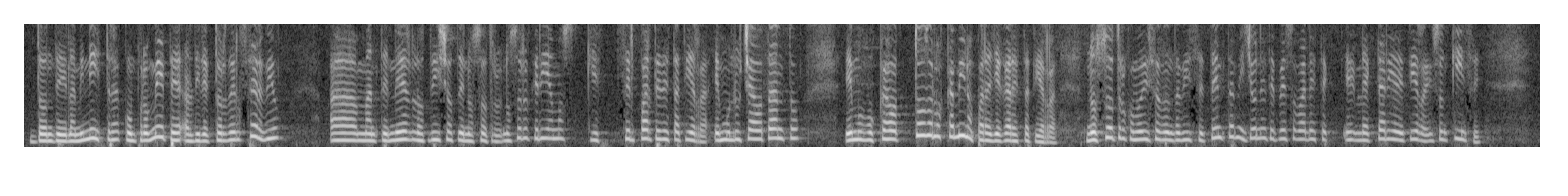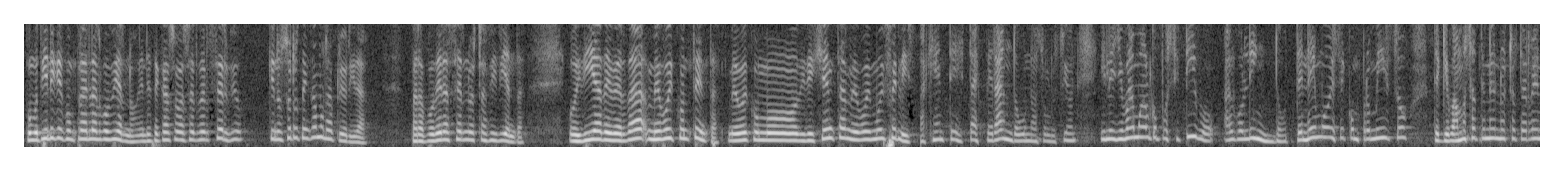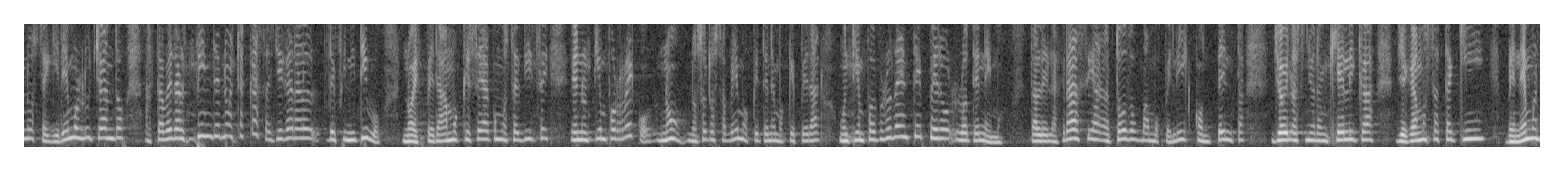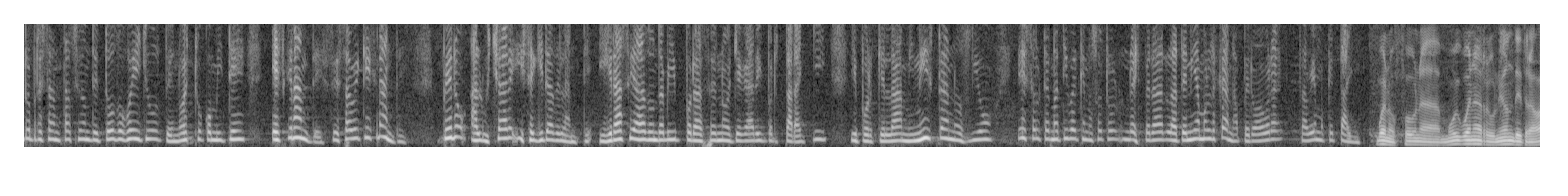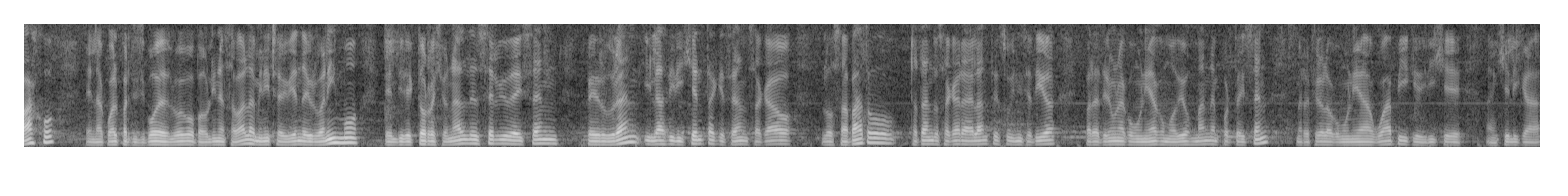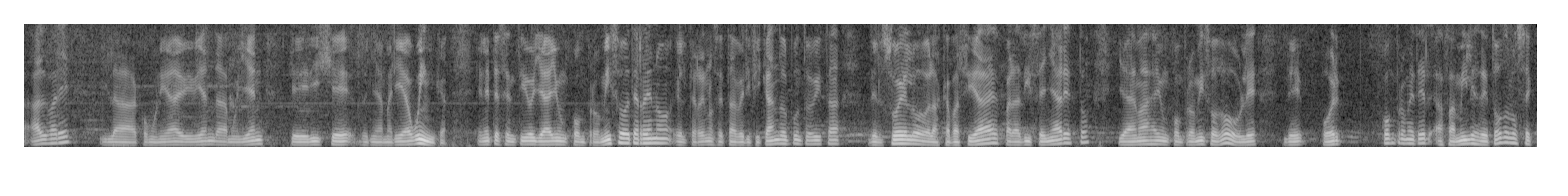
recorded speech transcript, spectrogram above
donde la ministra compromete al director del Servio a mantener los dichos de nosotros. Nosotros queríamos que ser parte de esta tierra. Hemos luchado tanto, hemos buscado todos los caminos para llegar a esta tierra. Nosotros, como dice don David, 70 millones de pesos vale este, la hectárea de tierra y son 15. Como tiene que comprarle al gobierno, en este caso va a ser del Servio, que nosotros tengamos la prioridad para poder hacer nuestras viviendas. Hoy día de verdad me voy contenta, me voy como dirigente, me voy muy feliz. La gente está esperando una solución y le llevamos algo positivo, algo lindo. Tenemos ese compromiso de que vamos a tener nuestro terreno, seguiremos luchando hasta ver al fin de nuestras casas, llegar al definitivo. No esperamos que sea, como se dice, en un tiempo récord. No, nosotros sabemos que tenemos que esperar un tiempo prudente, pero lo tenemos. Darle las gracias a todos, vamos feliz, contenta. Yo y la señora Angélica llegamos hasta aquí, venimos en representación de todos ellos, de nuestro comité, es grande, se sabe que es grande, pero a luchar y seguir adelante. Y gracias a don David por hacernos llegar y por estar aquí y porque la ministra nos dio esa alternativa que nosotros no esperar, la teníamos lejana, pero ahora sabemos que está ahí. Bueno, fue una muy buena reunión de trabajo en la cual participó desde luego Paulina Zavala, ministra de Vivienda y Urbanismo, el director regional del Servio de Aysén, Pedro Durán, y las dirigentes que se han sacado los zapatos tratando de sacar adelante su iniciativa para tener una comunidad como Dios manda en Puerto Aysén. Me refiero a la comunidad Guapi que dirige Angélica Álvarez y la comunidad de vivienda Muyén que dirige doña María Huinca. En este sentido ya hay un compromiso de terreno, el terreno se está verificando desde el punto de vista del suelo, de las capacidades para diseñar esto y además hay un compromiso doble de poder comprometer a familias de todos los sectores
